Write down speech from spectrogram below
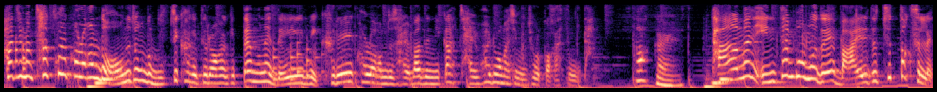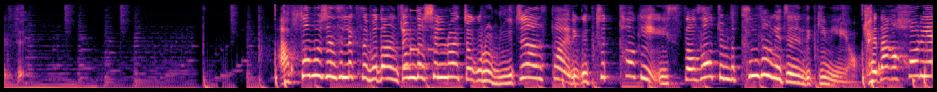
하지만 차콜 컬러감도 어느 정도 묵직하게 들어가기 때문에 네이비, 그레이 컬러감도 잘 받으니까 잘 활용하시면 좋을 것 같습니다. Stalkers. 다음은 인템포 무드의 마일드 two tuck 슬랙스. 보신 슬랙스보다는 좀 더 실루엣적으로 루즈한 스타일이고 two tuck이 있어서 좀 더 풍성해지는 느낌이에요. 게다가 허리에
